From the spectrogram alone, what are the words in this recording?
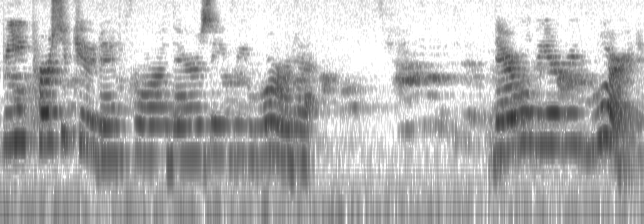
being persecuted for there's a reward. There will be a reward,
